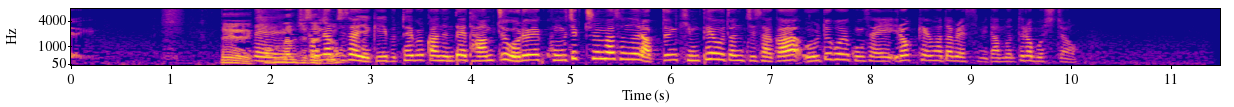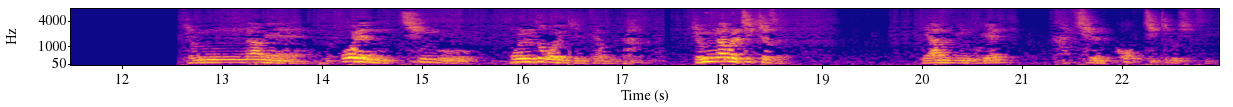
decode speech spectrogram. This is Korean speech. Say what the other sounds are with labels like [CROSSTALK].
네, 네, 경남지사죠. 경남지사 얘기부터 해볼까 하는데 다음 주 월요일 공식 출마 선언을 앞둔 김태호 전 지사가 올드보이 공사에 이렇게 화답을 했습니다. 한번 들어보시죠. 경남의 오랜 친구 올드보이 김태호입니다. 경남을 지켜서 대한민국의 가치를 꼭 지키고 싶습니다.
